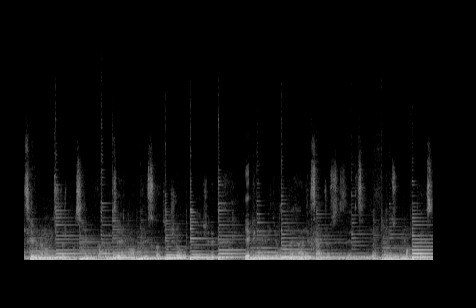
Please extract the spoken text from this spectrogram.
Sevilen oyuncularımız İbrahim Ceyhan ve Sıla Türkçoğlu ile ilgili yepyeni videoları her geçen gün sizler için yeniden sunmaktayız.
